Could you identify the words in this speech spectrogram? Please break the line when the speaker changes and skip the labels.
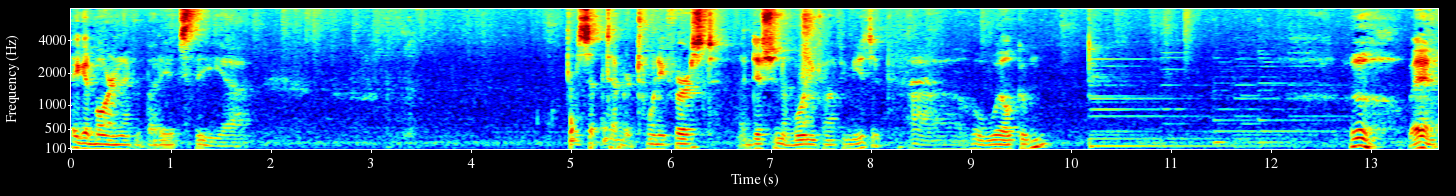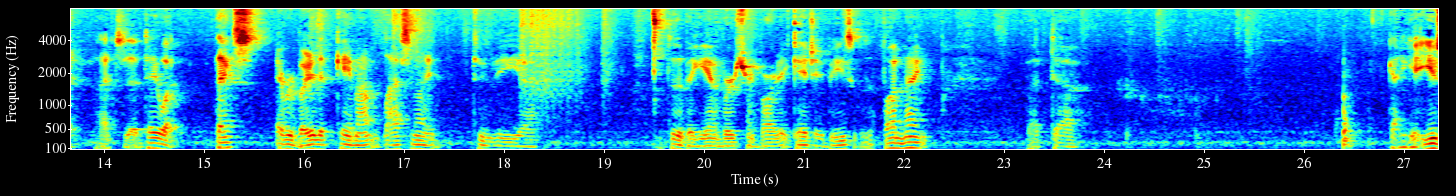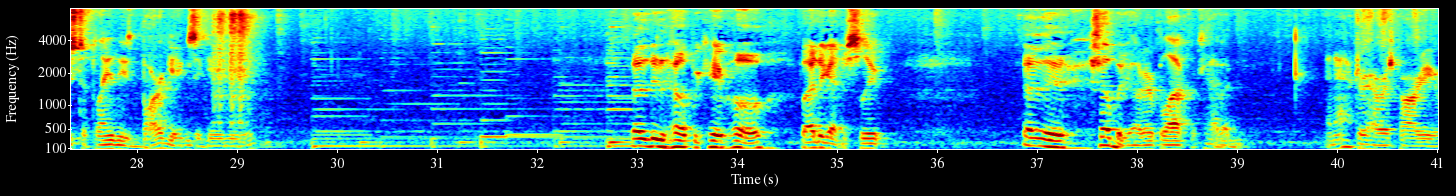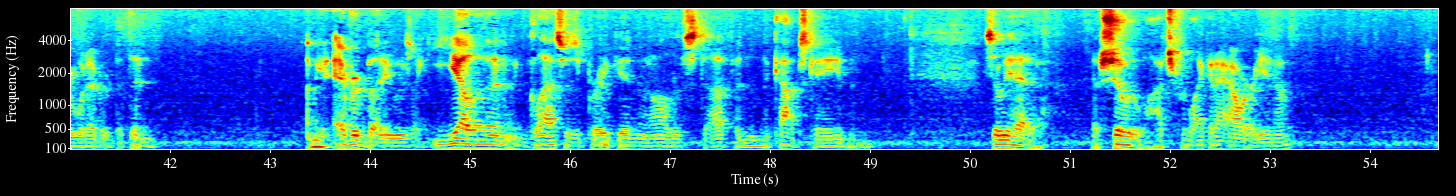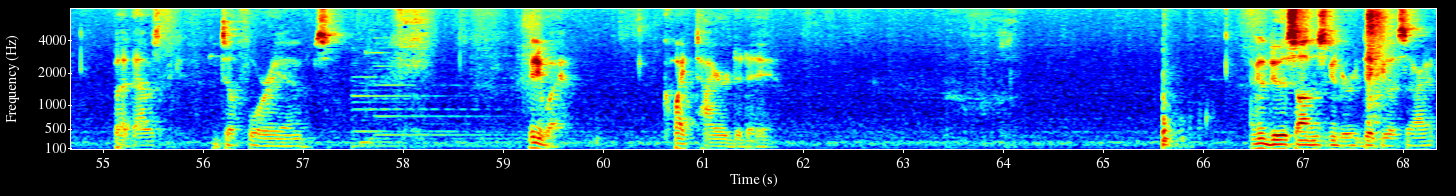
Hey, good morning, everybody. It's the uh, September 21st edition of Morning Coffee Music. Uh, welcome. Oh, man. I, I tell you what, thanks everybody that came out last night to the uh, to the big anniversary party at KJB's. It was a fun night, but uh, got to get used to playing these bar gigs again. You know? That didn't help. We came home, finally got to sleep, and then somebody on our block was having an after-hours party or whatever. But then, I mean, everybody was like yelling and glasses breaking and all this stuff, and then the cops came, and so we had a, a show to watch for like an hour, you know. But that was like until 4 a.m. So. Anyway, quite tired today. I'm gonna do this song. This is gonna be ridiculous. All right.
